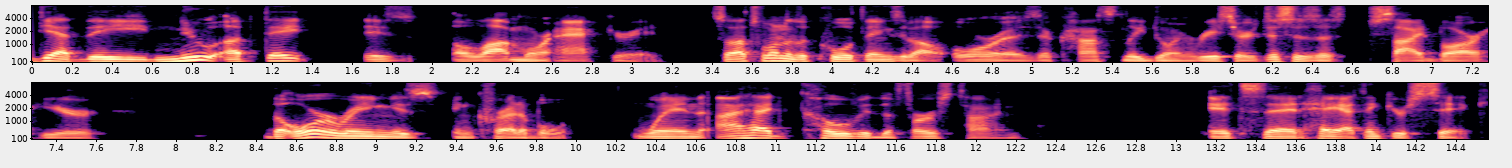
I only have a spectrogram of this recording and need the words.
Yeah, the new update is a lot more accurate. So that's one of the cool things about Oura is they're constantly doing research. This is a sidebar here. The Oura ring is incredible. When I had COVID the first time, it said, "Hey, I think you're sick."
